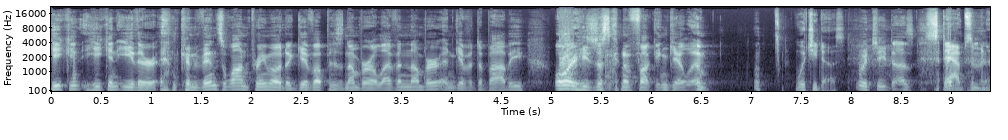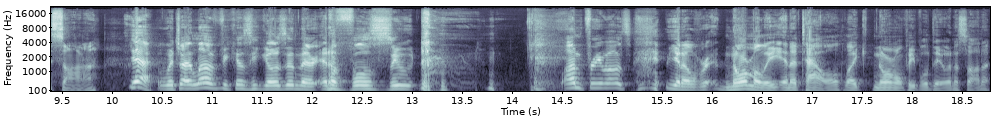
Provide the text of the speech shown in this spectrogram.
he can he can either convince Juan Primo to give up his number eleven number and give it to Bobby, or he's just gonna fucking kill him, which he does. which he does. Stabs him in a sauna. Yeah, which I love because he goes in there in a full suit. Juan Primo's, you know, r- normally in a towel, like normal people do in a sauna,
